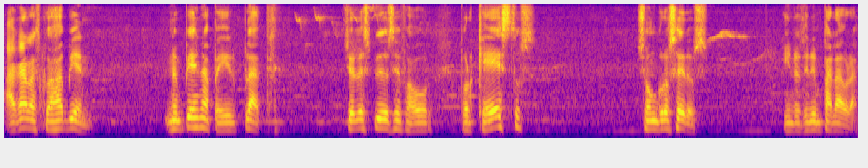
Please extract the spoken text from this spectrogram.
hagan las cosas bien. No empiecen a pedir plata. Yo les pido ese favor, porque estos son groseros y no tienen palabra.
